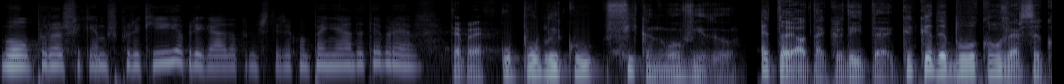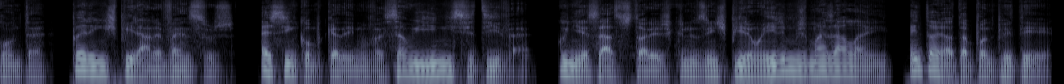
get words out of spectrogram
Bom, por hoje ficamos por aqui. Obrigada por nos ter acompanhado. Até breve. até breve. O público fica no ouvido. A Toyota acredita que cada boa conversa conta para inspirar avanços, assim como cada inovação e iniciativa. Conheça as histórias que nos inspiram a irmos mais além em toyota.pt.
